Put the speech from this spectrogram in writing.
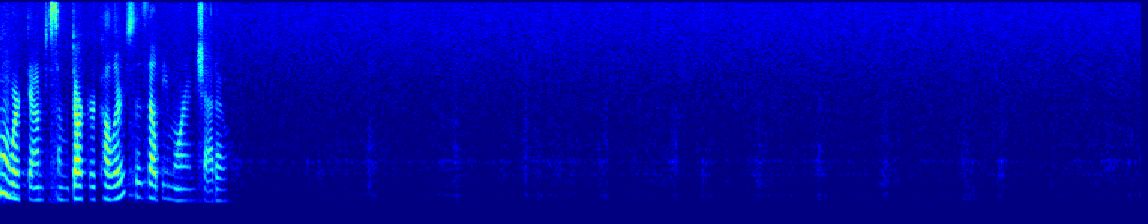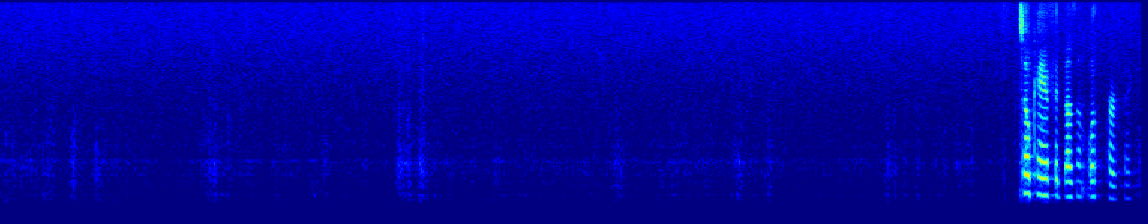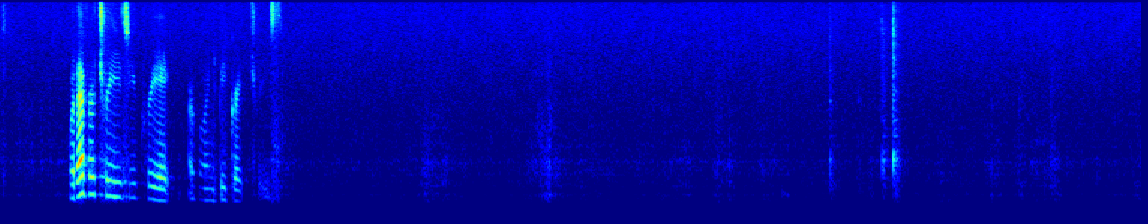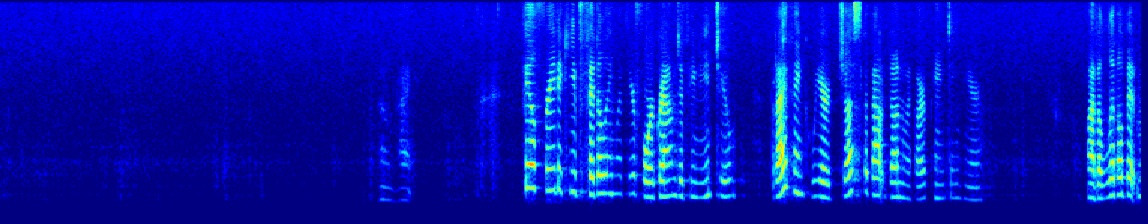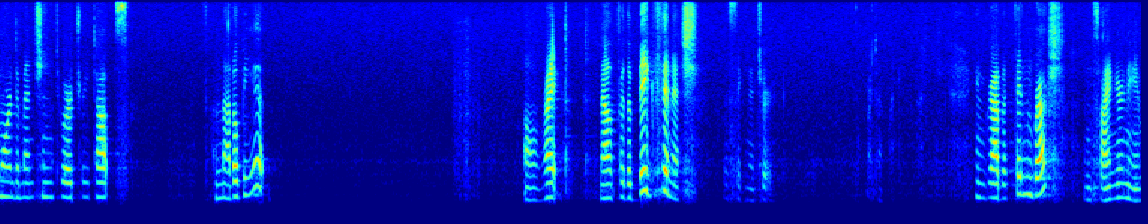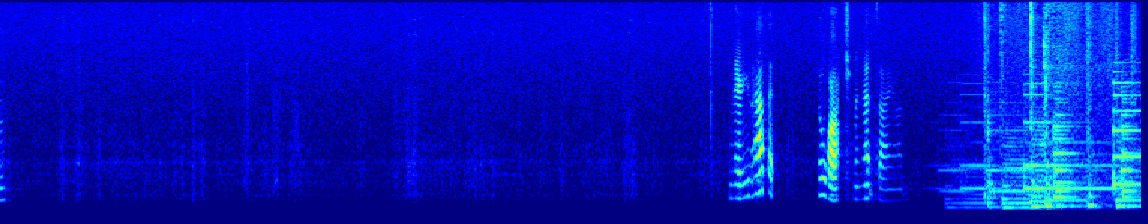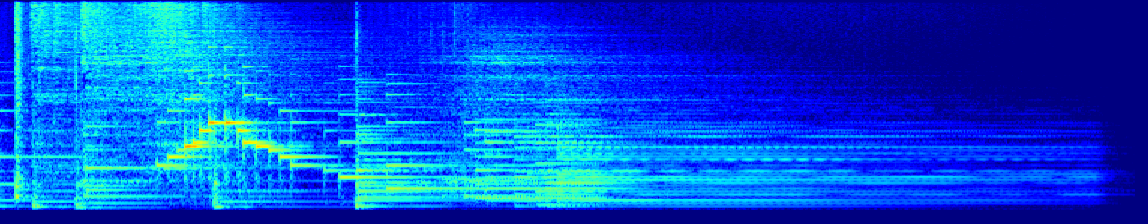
We'll work down to some darker colors as they'll be more in shadow. It's okay if it doesn't look perfect. Whatever trees you create are going to be great trees. All right. Feel free to keep fiddling with your foreground if you need to. But I think we are just about done with our painting here. Add a little bit more dimension to our treetops, and that'll be it. All right, Now for the big finish, the signature. You can grab a thin brush and sign your name. And there you have it, the Watchman at Zion.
